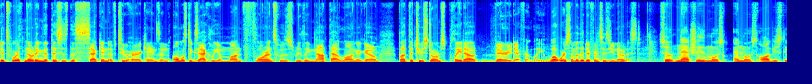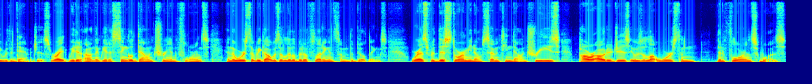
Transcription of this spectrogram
It's worth noting that this is the second of two hurricanes in almost exactly a month. Florence was really not that long ago, mm. but the two storms played out very differently. What were some of the differences you noticed? So naturally, the most and most obviously were the damages. Right? We didn't. I don't think we had a single down tree in Florence, and the worst that we got was a little bit of flooding in some of the buildings. Whereas for this storm, you know, 17 down trees, power outages, it was a lot worse than than Florence was.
